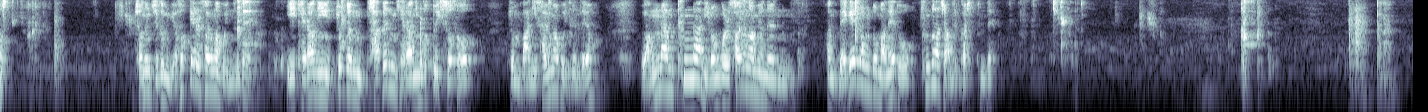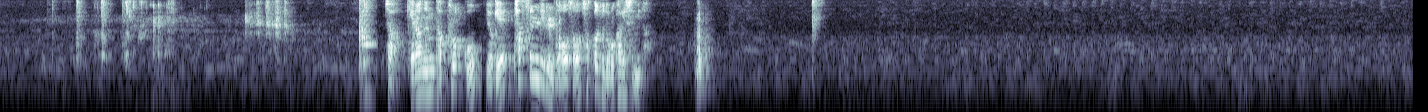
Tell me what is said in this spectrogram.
저는 지금 6개를 사용하고 있는데 이 계란이 조금 작은 계란인 것도 있어서 좀 많이 사용하고 있는데요. 왕란, 특란 이런 걸 사용하면은 한 4개 정도만 해도 충분하지 않을까 싶은데 자, 계란은 다 풀었고 여기에 파슬리를 넣어서 섞어주도록 하겠습니다.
